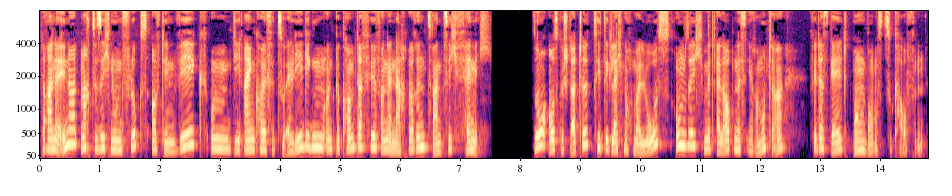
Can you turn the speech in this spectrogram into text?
Daran erinnert, macht sie sich nun flugs auf den Weg, um die Einkäufe zu erledigen und bekommt dafür von der Nachbarin 20 Pfennig. So ausgestattet zieht sie gleich nochmal los, um sich mit Erlaubnis ihrer Mutter für das Geld Bonbons zu kaufen.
